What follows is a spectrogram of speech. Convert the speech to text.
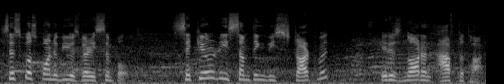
Cisco's point of view is very simple. Security is something we start with, it is not an afterthought.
